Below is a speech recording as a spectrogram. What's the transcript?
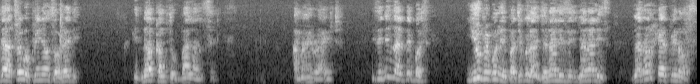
there are 12 opinions already. It now comes to balancing. Am I right? You see, these are the but you people in particular, journalists, journalists, you are not helping us.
